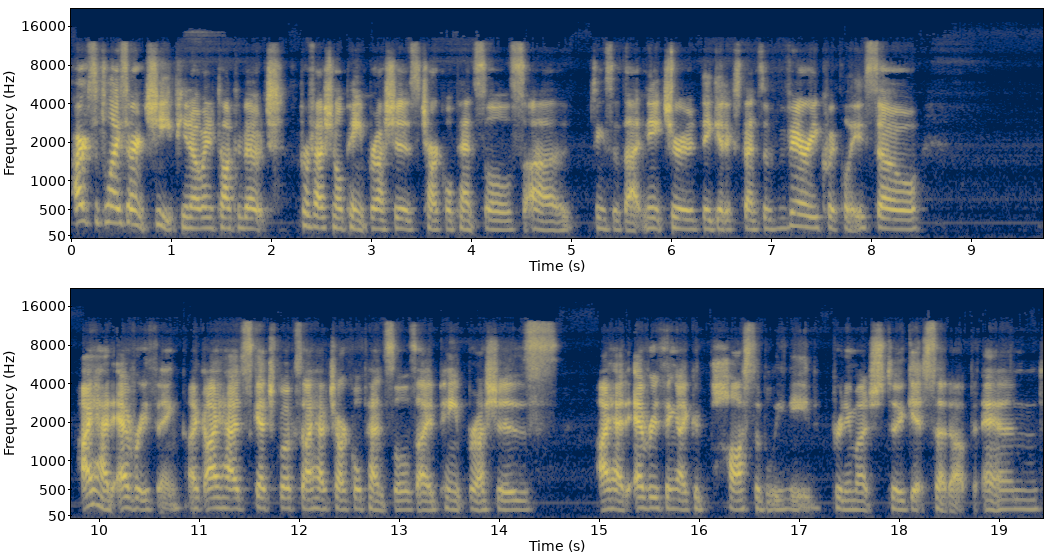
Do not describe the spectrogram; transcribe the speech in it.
art supplies aren't cheap. You know, when you're talking about professional paintbrushes, charcoal pencils, uh, things of that nature, they get expensive very quickly. So I had everything. Like I had sketchbooks, I had charcoal pencils, I had paintbrushes, I had everything I could possibly need pretty much to get set up. And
